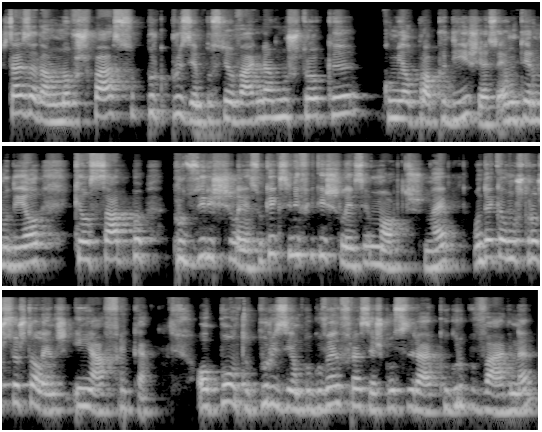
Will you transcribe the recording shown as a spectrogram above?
Está-lhes a dar um novo espaço porque, por exemplo, o Sr. Wagner mostrou que como ele próprio diz, é um termo dele, que ele sabe produzir excelência. O que é que significa excelência? Mortos, não é? Onde é que ele mostrou os seus talentos? Em África. Ao ponto, por exemplo, o governo francês considerar que o grupo Wagner,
